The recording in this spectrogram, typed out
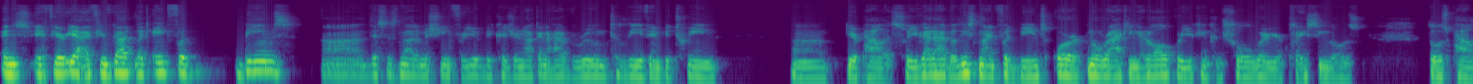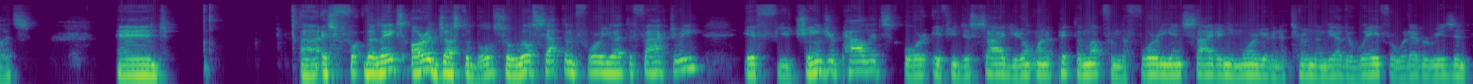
and if you're yeah if you've got like eight foot beams, uh, this is not a machine for you because you're not going to have room to leave in between uh, your pallets. So you got to have at least nine foot beams or no racking at all, where you can control where you're placing those those pallets. And uh, it's for, the legs are adjustable, so we'll set them for you at the factory if you change your pallets or if you decide you don't want to pick them up from the 40 inch side anymore, you're going to turn them the other way for whatever reason.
